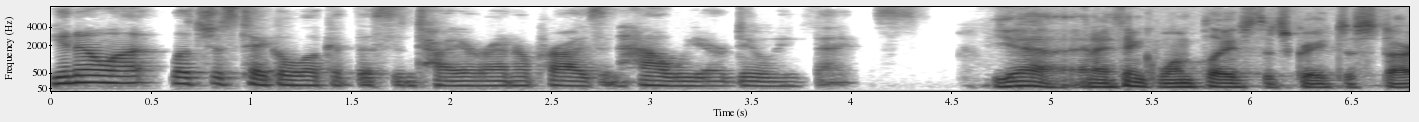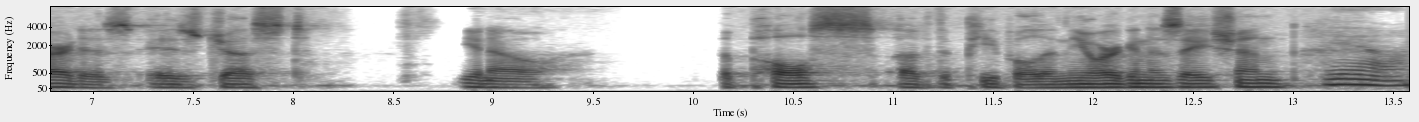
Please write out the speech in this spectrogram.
you know what? Let's just take a look at this entire enterprise and how we are doing things. Yeah and i think one place that's great to start is is just you know the pulse of the people in the organization yeah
